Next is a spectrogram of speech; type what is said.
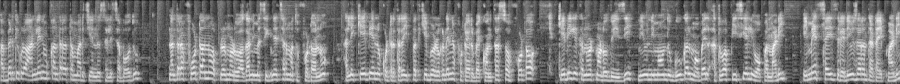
ಅಭ್ಯರ್ಥಿಗಳು ಆನ್ಲೈನ್ ಮುಖಾಂತರ ತಮ್ಮ ಅರ್ಜಿಯನ್ನು ಸಲ್ಲಿಸಬಹುದು. ನಂತರ ಫೋಟೋವನ್ನು ಅಪ್ಲೋಡ್ ಮಾಡುವಾಗ ನಿಮ್ಮ ಸಿಗ್ನೇಚರ್ ಮತ್ತು ಫೋಟೋವನ್ನು ಅಲ್ಲಿ ಕೆ ಬಿಯನ್ನು ಕೊಟ್ಟಿರ್ತಾರೆ. ಇಪ್ಪತ್ತು ಕೆ ಬಿ ಒಳಗಡೆನೆ ಫೋಟೋ ಇರಬೇಕು ಅಂತ. ಸೊ ಫೋಟೋ ಕೆ ಬಿಗೆ ಕನ್ವರ್ಟ್ ಮಾಡೋದು ಈಸಿ ನೀವು ನಿಮ್ಮ ಒಂದು ಗೂಗಲ್ ಮೊಬೈಲ್ ಅಥವಾ ಪಿ ಸಿಯಲ್ಲಿ ಓಪನ್ ಮಾಡಿ ಇಮೇಜ್ ಸೈಜ್ ರೆಡ್ಯೂಸರ್ ಅಂತ ಟೈಪ್ ಮಾಡಿ.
